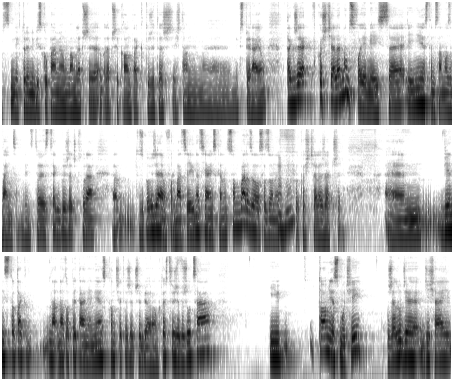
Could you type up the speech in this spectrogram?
Z niektórymi biskupami mam lepszy, lepszy kontakt, którzy też gdzieś tam e, mnie wspierają. Także w kościele mam swoje miejsce i nie jestem samozwańcem, więc to jest jakby rzecz, która, to co powiedziałem, formacja ignacjańska, no to są bardzo osadzone mhm. w kościele rzeczy. Więc to tak na, na, to pytanie, nie? Skąd się te rzeczy biorą? Ktoś coś wrzuca i to mnie smuci, że ludzie dzisiaj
